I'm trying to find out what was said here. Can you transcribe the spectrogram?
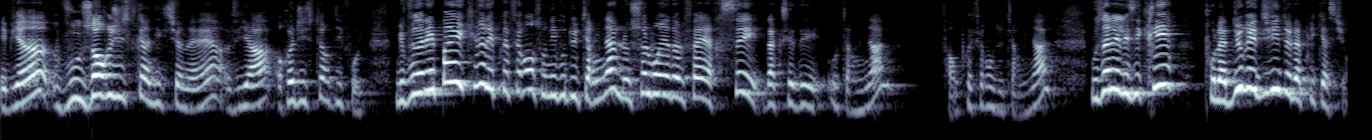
eh bien, vous enregistrez un dictionnaire via Register Default. Mais vous n'allez pas écrire les préférences au niveau du terminal. Le seul moyen de le faire, c'est d'accéder au terminal, enfin aux préférences du terminal. Vous allez les écrire pour la durée de vie de l'application.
